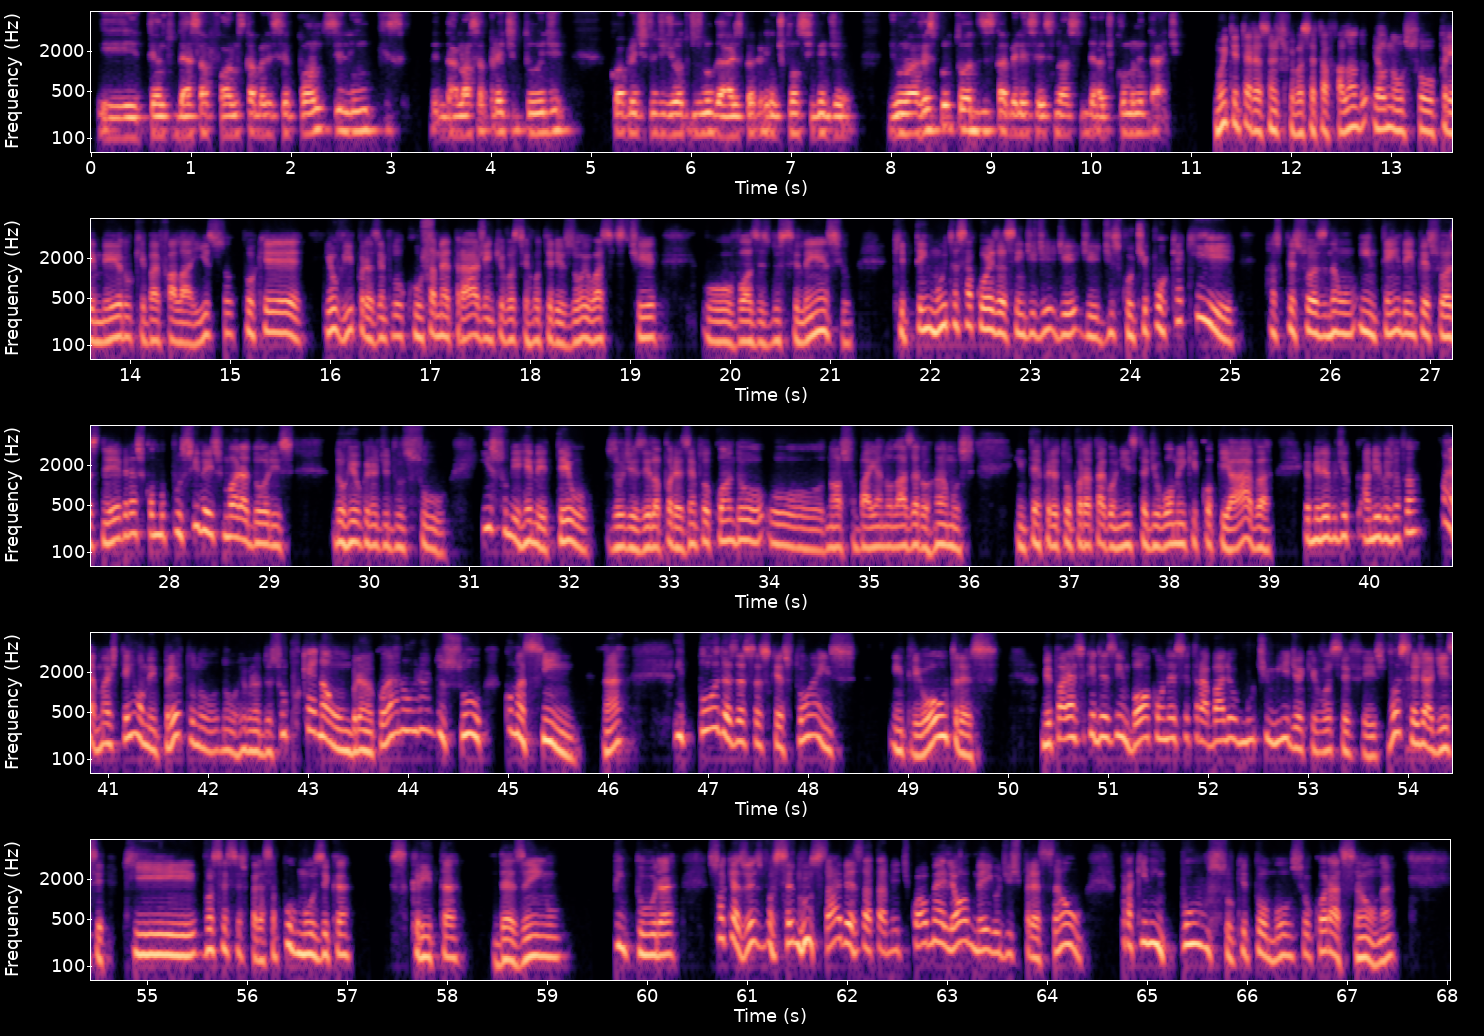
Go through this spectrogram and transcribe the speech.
e tento dessa forma estabelecer pontes e links da nossa pretitude com a pretitude de outros lugares para que a gente consiga, de, de uma vez por todas, estabelecer esse nosso ideal de comunidade. Muito interessante o que você está falando. Eu não sou o primeiro que vai falar isso, porque eu vi, por exemplo, o curta-metragem que você roteirizou, eu assisti o Vozes do Silêncio, que tem muito essa coisa assim de, de, de discutir por que, que as pessoas não entendem pessoas negras como possíveis moradores do Rio Grande do Sul. Isso me remeteu, Zudzilla, por exemplo, quando o nosso baiano Lázaro Ramos interpretou o protagonista de O Homem que Copiava, eu me lembro de amigos me falando, mas tem homem preto no, no, Rio Grande do Sul? Por que não um branco? Ah, no Rio Grande do Sul, como assim? Né? E todas essas questões, entre outras, me parece que desembocam nesse trabalho multimídia que você fez. Você já disse que você se expressa por música, escrita, desenho, pintura. Só que às vezes você não sabe exatamente qual é o melhor meio de expressão para aquele impulso que tomou o seu coração, né?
